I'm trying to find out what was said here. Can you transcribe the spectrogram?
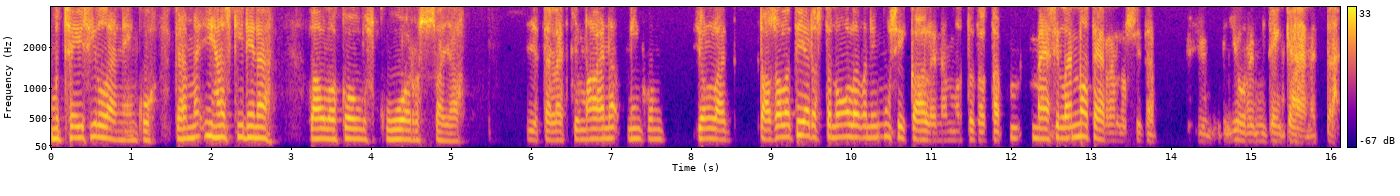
Mutta se ei sillä niin kuin, kyllähän mä ihan skidinä lauloa koulussa kuorossa ja, ja tällä, että kyllä mä aina niin kuin jollain tasolla tiedostanut olevani musikaalinen, mutta tota, mä en sillä noterannut sitä juuri mitenkään, että,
